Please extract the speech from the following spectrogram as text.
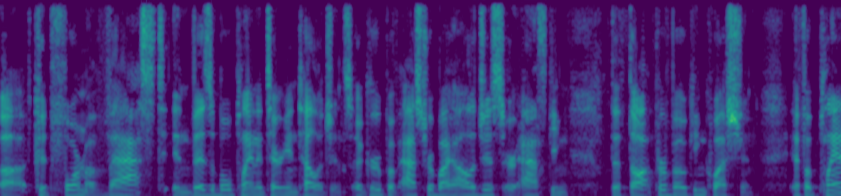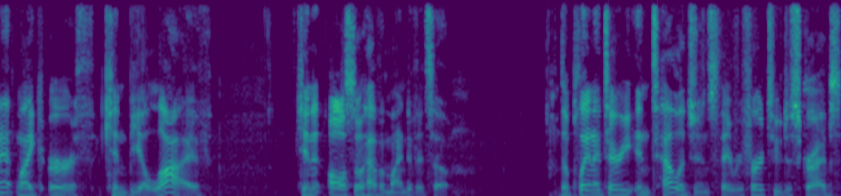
uh, could form a vast, invisible planetary intelligence. A group of astrobiologists are asking the thought-provoking question: If a planet like Earth can be alive, can it also have a mind of its own? The planetary intelligence they refer to describes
